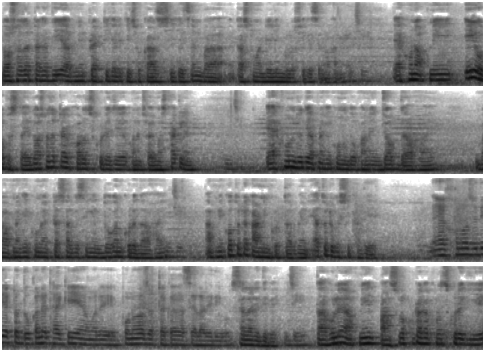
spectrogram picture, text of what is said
দশ হাজার টাকা দিয়ে আপনি প্র্যাকটিক্যালি কিছু কাজ শিখেছেন বা কাস্টমার ডিলিংগুলো শিখেছেন ওখানে। এখন আপনি এই অবস্থায় দশ হাজার টাকা খরচ করে যে ওখানে ছয় মাস থাকলেন জি। এখন যদি আপনাকে কোনো দোকানে জব দেওয়া হয় বা আপনাকে কোনো একটা সার্ভিসিং এর দোকান করে দেওয়া হয় জি। আপনি কত টাকা আর্নিং করতে পারবেন? এতটুকু শিক্ষা দিয়ে। এখনও যদি একটা দোকানে থাকি আমার পনেরো হাজার টাকা স্যালারি দিব। স্যালারি দিবে? জি। তাহলে আপনি পাঁচ লক্ষ টাকা খরচ করে গিয়ে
